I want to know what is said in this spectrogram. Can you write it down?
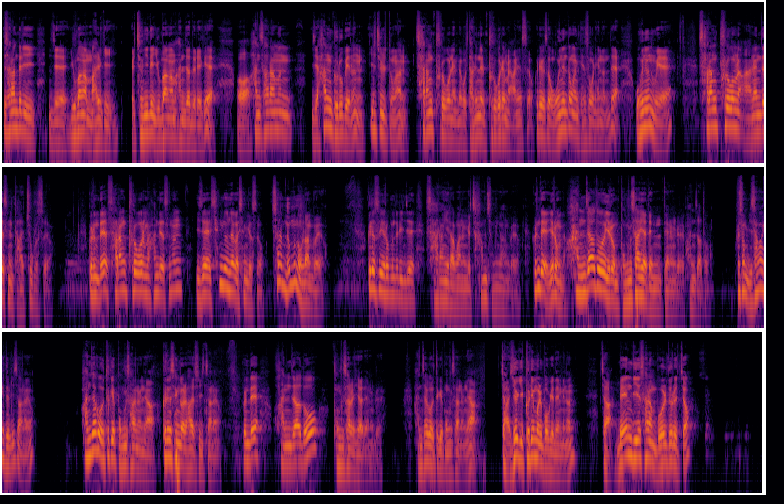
이 사람들이 이제 유방암 말기 전이된 유방암 환자들에게 어, 한 사람은 이제 한 그룹에는 일주일 동안 사랑 프로그램하고 다른 애 프로그램을 안 했어요. 그래서 5년 동안 계속을 했는데 5년 후에 사랑 프로그램을 안 한 데서는 다 죽었어요. 그런데 사랑 프로그램 한 데서는 이제 생존자가 생겼어요. 이 사람 너무 놀란 거예요. 그래서 여러분들이 이제 사랑이라고 하는 게 참 중요한 거예요. 그런데 여러분, 환자도 여러분 봉사해야 되는, 거예요, 환자도. 그래서 좀 이상하게 들리지 않아요? 환자가 어떻게 봉사하느냐, 그런 생각을 할 수 있잖아요. 그런데 환자도 봉사를 해야 되는 거예요. 환자가 어떻게 봉사하느냐? 자, 여기 그림을 보게 되면은, 자, 맨 뒤에 사람 뭘 들었죠?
